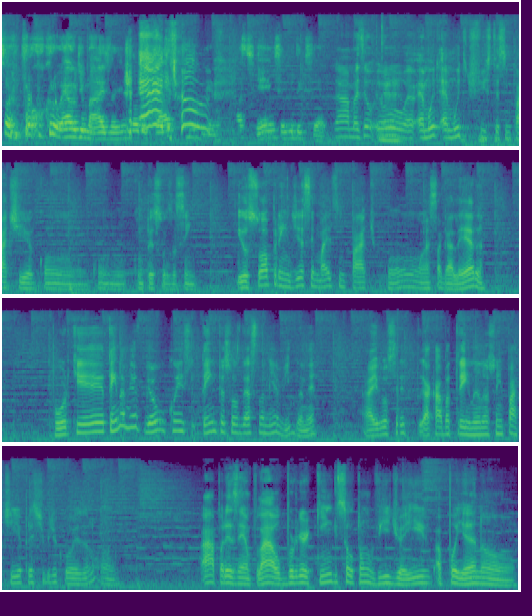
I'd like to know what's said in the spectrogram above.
sou um pouco cruel demais, mas É, caso, então. paciência, vida que serve. Ah, mas eu. eu é. é muito, é muito difícil ter simpatia com, com, com pessoas assim. Eu só aprendi a ser mais simpático com essa galera porque tem na minha. Eu conheci. Tem pessoas dessas na minha vida, né? Aí você acaba treinando a sua empatia pra esse tipo de coisa. Não. Ah, por exemplo, ah, o Burger King soltou um vídeo aí apoiando.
